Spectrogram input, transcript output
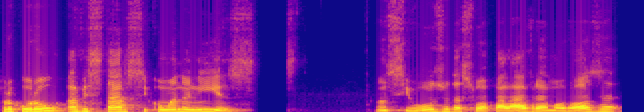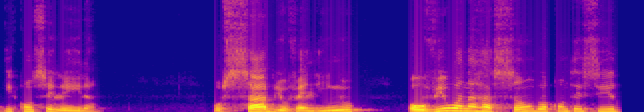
procurou avistar-se com Ananias, ansioso da sua palavra amorosa e conselheira. O sábio velhinho ouviu a narração do acontecido,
